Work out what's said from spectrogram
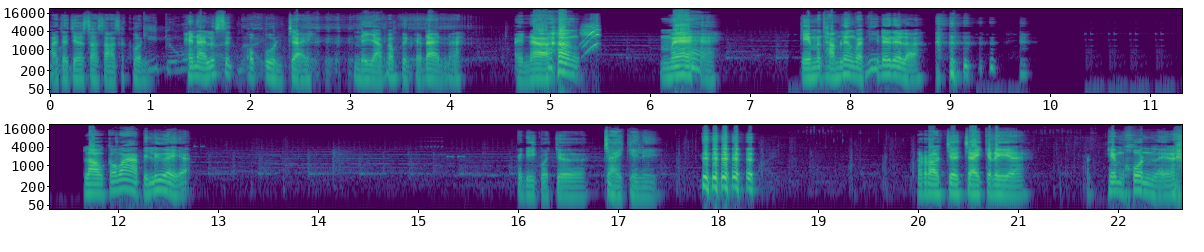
อาจจะเจอสาวๆสักคน ให้นายรู้สึกอบอุ่นใจ ในยามค่ำคืนก็ได้นะ ไอ้นางแม่ เกมมันทำเรื่องแบบนี้ได้ด้วยเหรอ เราก็ว่าไปเรื่อยอะก็ดีกว่าเจอใจเกเร เราเจอใจเกเรนะเข้มข้นเลยนะ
